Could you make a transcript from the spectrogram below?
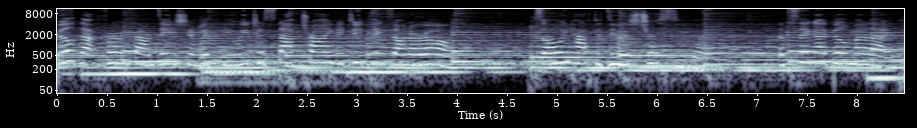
build that firm foundation with you. We just stop trying to do things on our own. So all we have to do is trust you, God. Let's sing I Build My Life.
